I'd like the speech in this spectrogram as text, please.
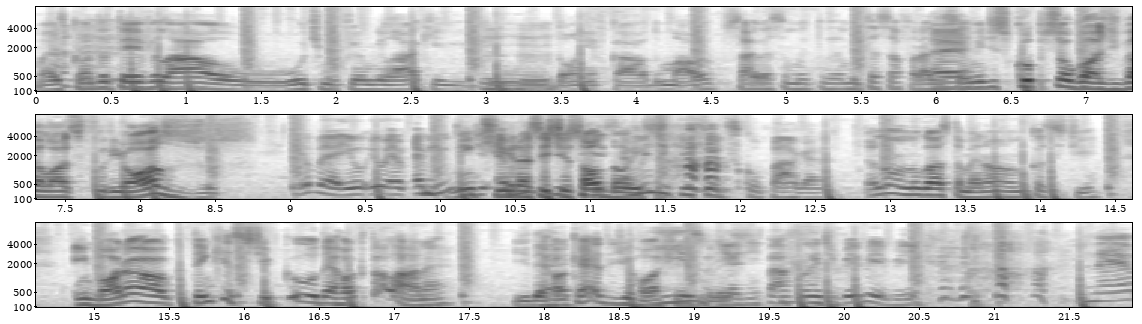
Mas quando teve lá o último filme lá que, que Uhum. o Dom ia ficar do mal, saiu essa, muito, muito essa frase. É. Você me desculpe se eu gosto de Velozes e Furiosos. Eu, velho, eu, eu, é, é muito Mentira, é muito assisti só o dois. É muito difícil eu desculpar, cara. Eu não, não gosto também, não. Eu nunca assisti. Embora tenha que assistir porque o The Rock tá lá, né? E The Rock é de rocha Isso, e a gente tava falando de BBB. Né?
